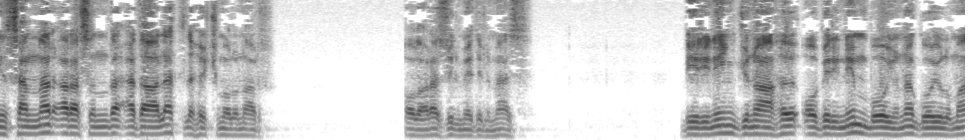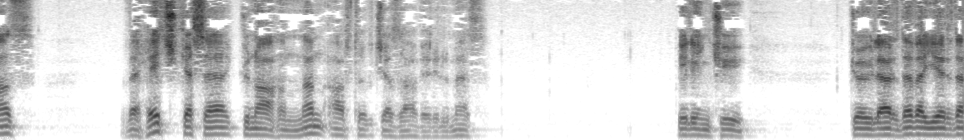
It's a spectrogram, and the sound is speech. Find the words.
İnsanlar arasında ədalətlə hökm olunar. Onlara zülm edilməz. Birinin günahı o birinin boyuna qoyulmaz və heç kəsə günahından artıq cəza verilməz. Bilin ki, göylərdə və yerdə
